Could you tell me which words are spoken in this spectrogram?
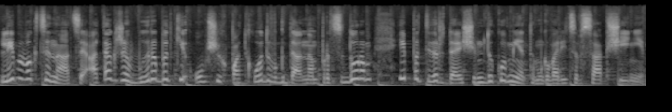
либо вакцинации, а также выработке общих подходов к данным процедурам и подтверждению подтверждающим документом, говорится в сообщении.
